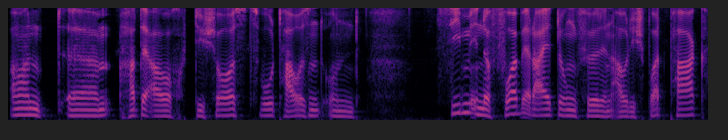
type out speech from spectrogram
und ähm, hatte auch die Chance 2007 in der Vorbereitung für den Audi Sportpark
